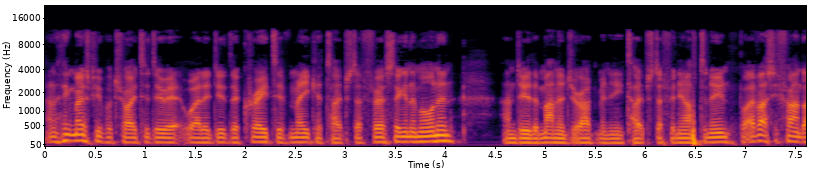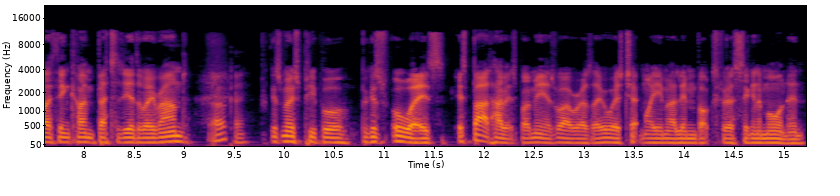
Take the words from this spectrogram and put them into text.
and I think most people try to do it where they do the creative maker type stuff first thing in the morning and do the manager admin type stuff in the afternoon. But I've actually found I think I'm better the other way around okay because most people, because always, it's bad habits by me as well, whereas I always check my email inbox first thing in the morning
